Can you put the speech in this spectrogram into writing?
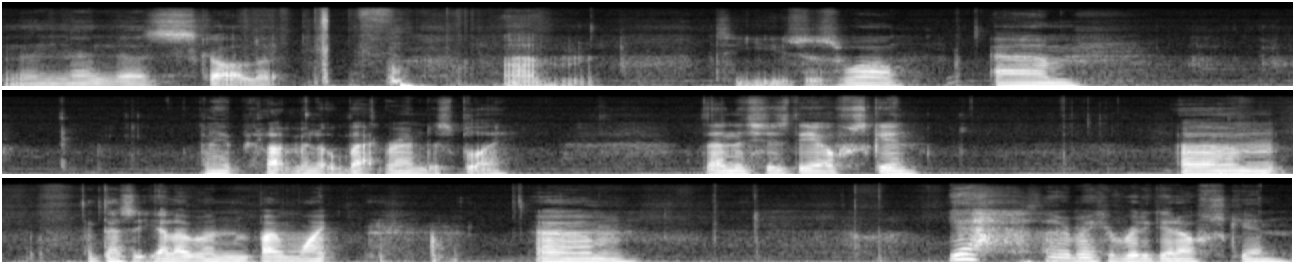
and then, then there's scarlet um, to use as well. Um, I hope you like my little background display. Then this is the elf skin. Um, desert yellow and bone white. Um, yeah, they make a really good elf skin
